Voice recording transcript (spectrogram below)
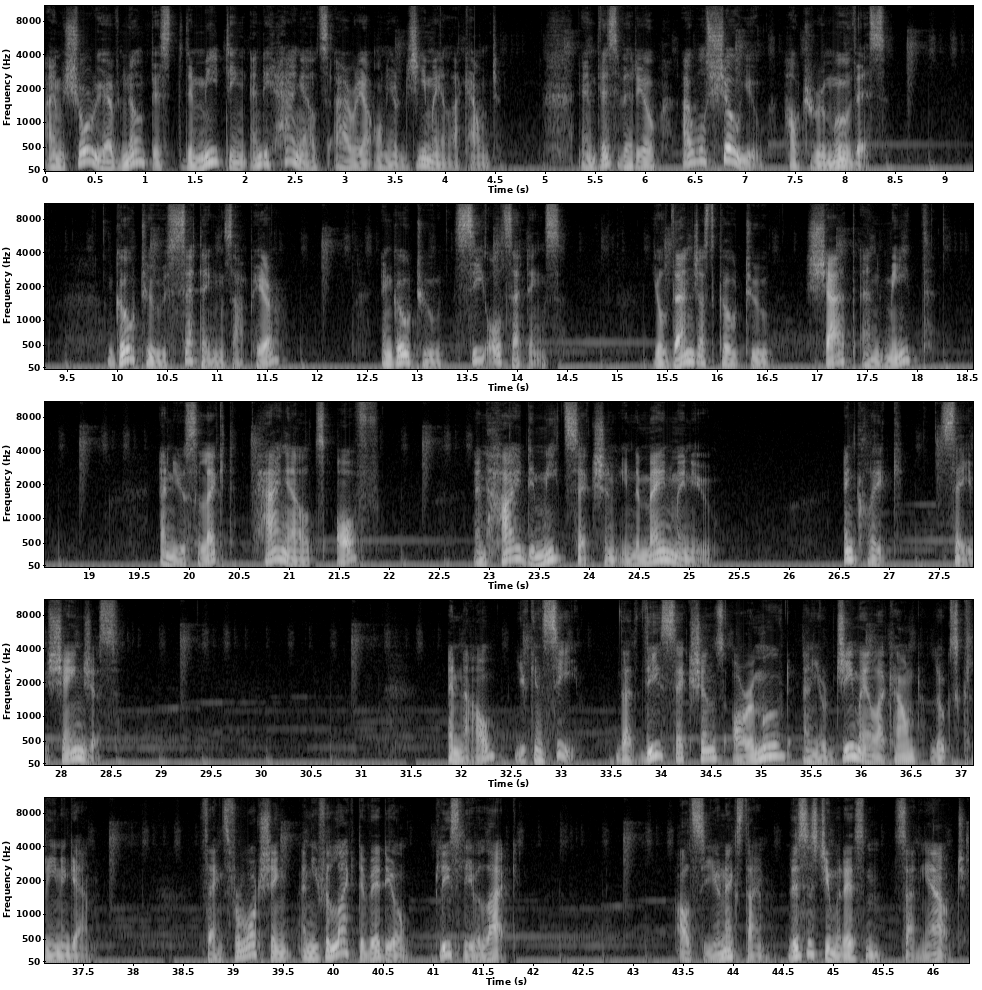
I'm sure you have noticed the meeting and the hangouts area on your Gmail account. In this video I will show you how to remove this. Go to settings up here and go to see all settings. You'll then just go to chat and meet and you select hangouts off and hide the meet section in the main menu and click save changes. And now you can see that these sections are removed and your Gmail account looks clean again. Thanks for watching and if you liked the video, please leave a like. I'll see you next time. This is Gmodism signing out.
